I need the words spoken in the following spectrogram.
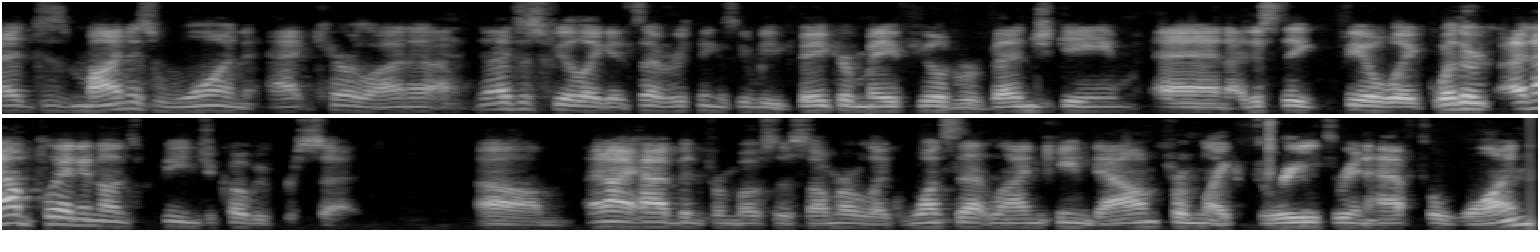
at just minus one at Carolina. I, I just feel like it's everything's going to be Baker Mayfield revenge game, and I just think feel like whether and I'm planning on being Jacoby Brissett. Um, and I have been for most of the summer. Like once that line came down from like three, three and a half to one,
